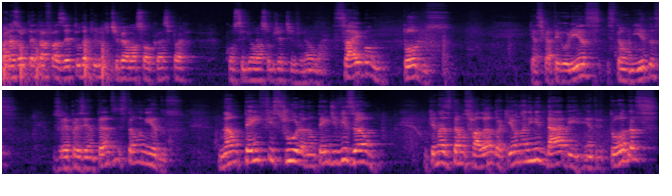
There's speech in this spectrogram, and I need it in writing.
mas nós vamos tentar fazer tudo aquilo que tiver ao nosso alcance para conseguir o nosso objetivo, né, Omar? Saibam todos que as categorias estão unidas, os representantes estão unidos não tem fissura, não tem divisão. O que nós estamos falando aqui é unanimidade entre todas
